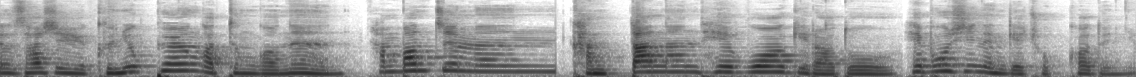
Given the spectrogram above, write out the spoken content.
그래서 사실 근육 표현 같은 거는 한 번쯤은 간단한 해부학이라도 해보시는 게 좋거든요.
